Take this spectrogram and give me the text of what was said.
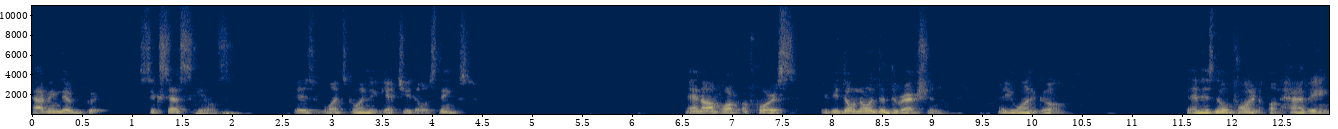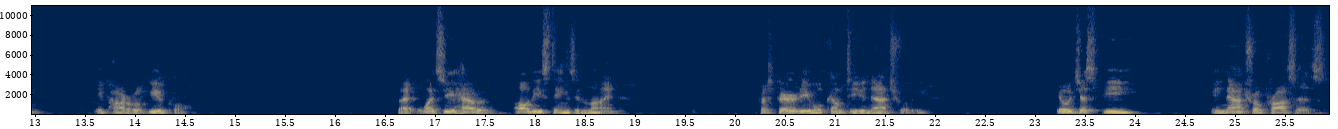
Having the success skills is what's going to get you those things. And of course, if you don't know the direction that you want to go, then there's no point of having a powerful vehicle. But once you have all these things in mind, prosperity will come to you naturally. It will just be a natural process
